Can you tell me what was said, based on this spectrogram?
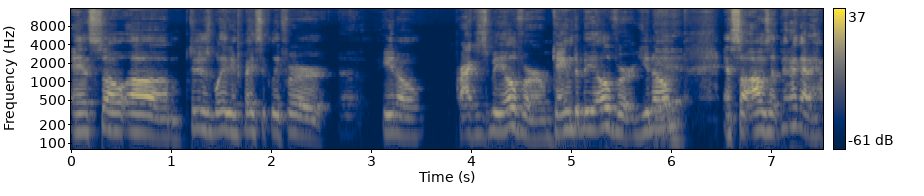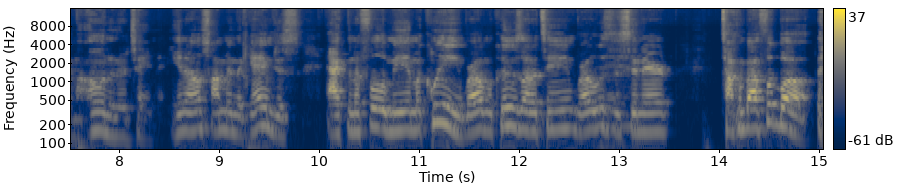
and so um, they're just waiting basically for uh, you know practice to be over or game to be over, you know. Yeah. And so I was like, man, I gotta have my own entertainment, you know. So I'm in the game just acting a fool. Me and McQueen, bro. McQueen's on the team, bro. Was just sitting there talking about football.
